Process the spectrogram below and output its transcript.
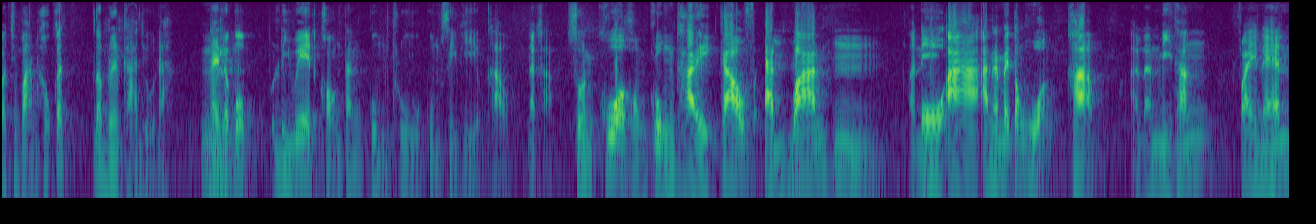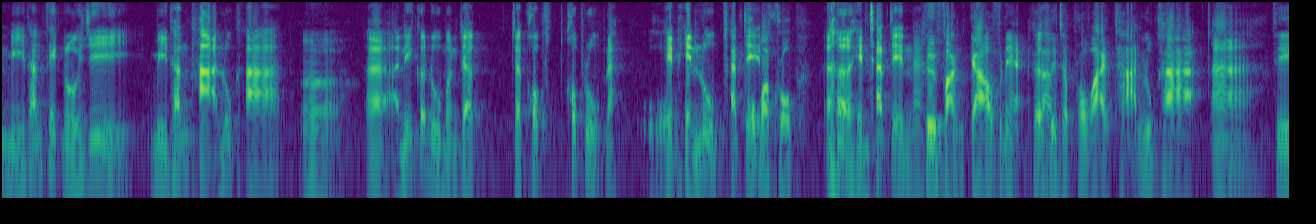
ปัจจุบันเขาก็ดำเนินการอยู่นะ อืม ในระบบนิเวศของทางกลุ่ม True กลุ่ม CP ของเขานะครับ ส่วนขั้วของกรุงไทย Gulf Advance อืม อันนี้ OR อันนั้นไม่ต้องห่วง ครับ อันนั้นมีทั้งไฟแนนซ์มีทั้งเทคโนโลยี มีทั้งฐานลูกค้าเออ เอ่ออันนี้ก็ดูเหมือนจะจะครบครบรูปนะ โอ้โห เห็นเห็นรูปชัดเจผน มว่าครบ เออเห็นชัดเจนนะ คือฝั่ง Gulf เนี่ยก็ครับคือจะ provide ฐานลูกค้าอ่า ที่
